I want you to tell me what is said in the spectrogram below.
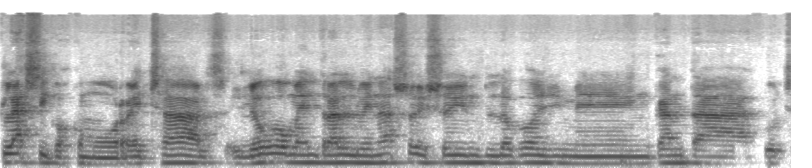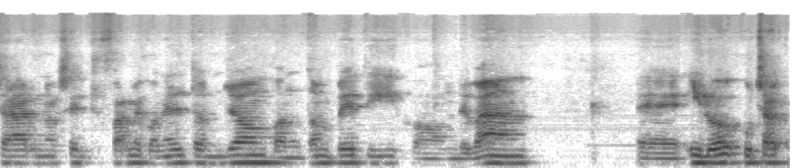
clásicos como Ray Charles, y luego me entra el venazo y soy loco y me encanta escuchar, no sé, enchufarme con Elton John, con Tom Petty, con The Band, eh, y luego, escuchar,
